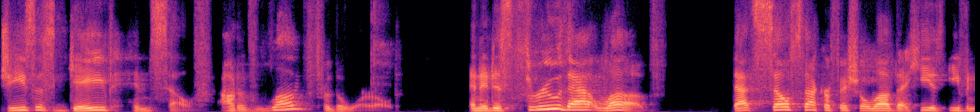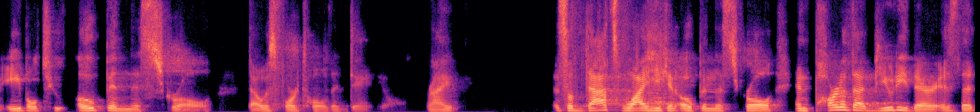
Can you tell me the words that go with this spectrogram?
Jesus gave himself out of love for the world. And it is through that love, that self sacrificial love, that he is even able to open this scroll that was foretold in Daniel right? So that's why he can open the scroll. And part of that beauty there is that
